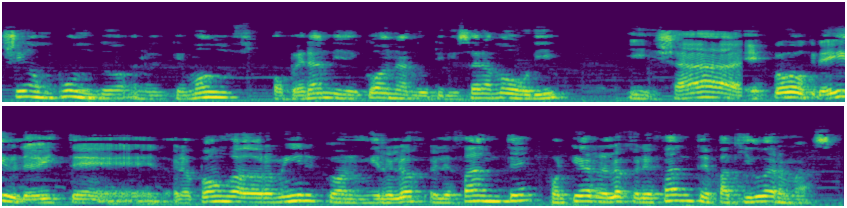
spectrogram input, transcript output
llega un punto en el que modus operandi de Conan de utilizar a Mowry y ya es poco creíble, ¿viste? Lo pongo a dormir con mi reloj elefante. ¿Por qué el reloj elefante? Para que duermas.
